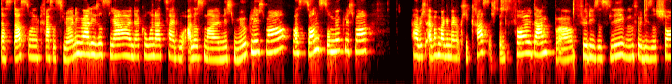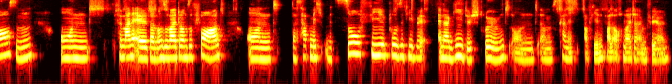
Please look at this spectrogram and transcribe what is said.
dass das so ein krasses Learning war dieses Jahr in der Corona-Zeit, wo alles mal nicht möglich war, was sonst so möglich war, habe ich einfach mal gemerkt, okay, krass, ich bin voll dankbar für dieses Leben, für diese Chancen und für meine Eltern und so weiter und so fort. Und das hat mich mit so viel positive Energie durchströmt und ähm, das kann ich auf jeden Fall auch weiterempfehlen.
